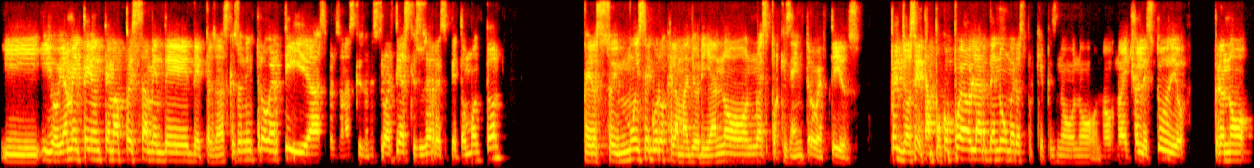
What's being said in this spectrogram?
Y, y, obviamente hay un tema pues también de, de, personas que son introvertidas, personas que son extrovertidas, que eso se respeta un montón, pero estoy muy seguro que la mayoría no, no es porque sean introvertidos. Pues no sé, tampoco puedo hablar de números porque pues no, no, no, no he hecho el estudio, pero no,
